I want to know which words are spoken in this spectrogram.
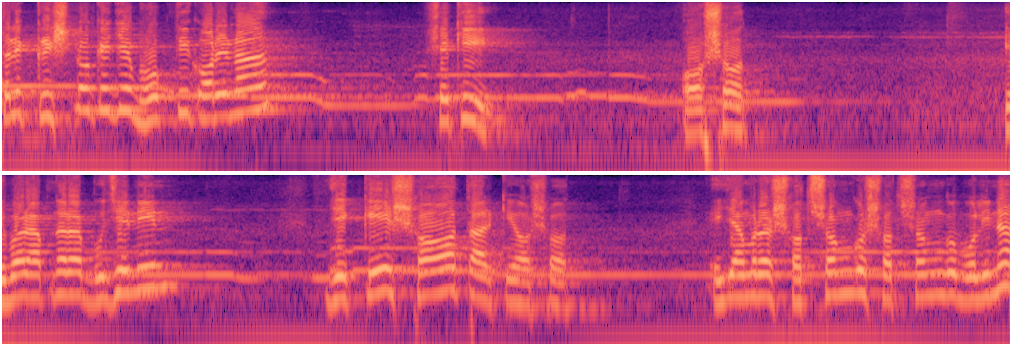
তাহলে কৃষ্ণকে যে ভক্তি করে না, সে কি? অসৎ। এবার আপনারা বুঝে নিন যে কে সৎ আর কে অসৎ। এই যে আমরা সৎসঙ্গ সৎসঙ্গ বলি না?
